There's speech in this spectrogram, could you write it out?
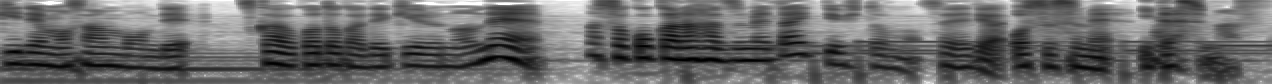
引でも3本で使うことができるので、まあ、そこから始めたいっていう人も、それでおすすめいたします。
